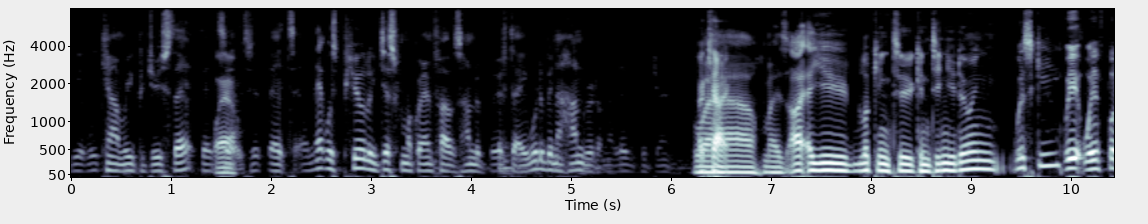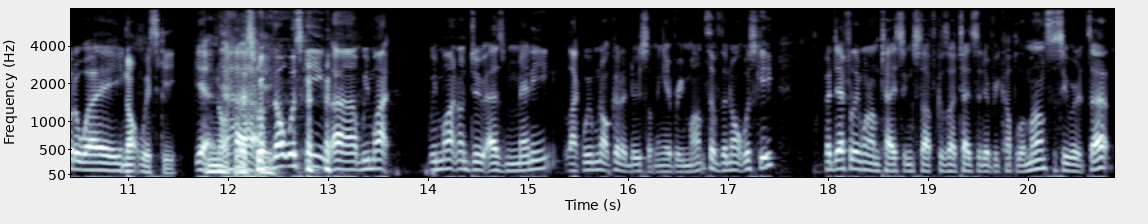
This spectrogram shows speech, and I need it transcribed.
Yeah, we can't reproduce that. That's Wow. it. That's and that was purely just for my grandfather's hundredth birthday. It would have been hundred on the eleventh of June. Okay. Wow, amazing. Are are you looking to continue doing whiskey? We we've put away Not whiskey. Yeah, Not uh, whiskey. not whiskey. Uh, we might we might not do as many. Like we're not going to do something every month of the not whiskey, but definitely when I'm tasting stuff because I taste it every couple of months to see where it's at.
